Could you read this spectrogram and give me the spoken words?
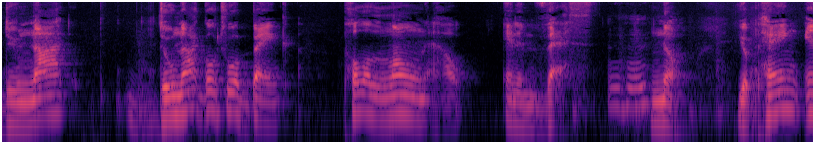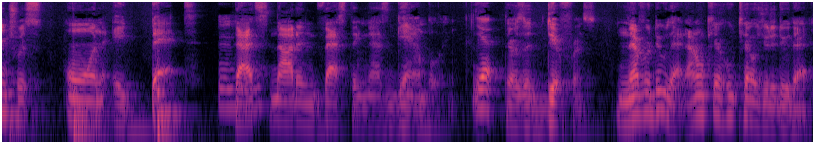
Do not do not go to a bank, pull a loan out, and invest. No, you're paying interest on a bet. That's not investing. That's gambling. Yep. There's a difference. Never do that. I don't care who tells you to do that.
